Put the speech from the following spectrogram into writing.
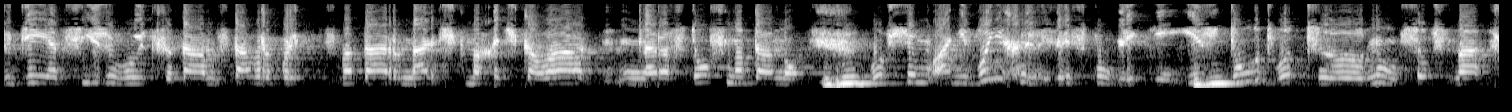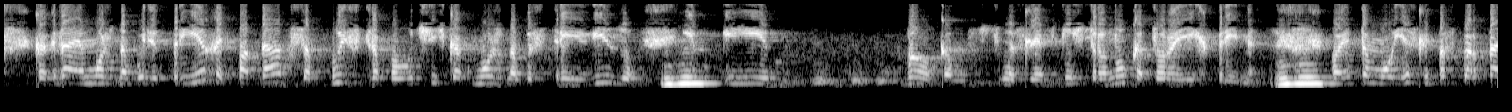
людей отсиживаются там, Ставрополь, Краснодар, Нальчик, Махачкала, Ростов-на-Дону. Угу. В общем, они выехали из республики и угу. ждут, вот, э, ну, собственно, когда им можно будет приехать, податься, быстро получить как можно быстрее визу угу. и, и welcome, смысле, в ту страну, которая их примет. Угу. Поэтому, если паспорта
